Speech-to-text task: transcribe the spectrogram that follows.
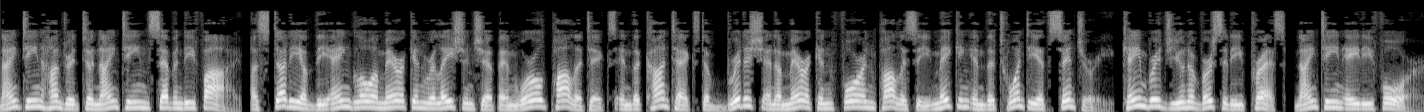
1900–1975, a study of the Anglo-American relationship and world politics in the context of British and American foreign policy making in the 20th century Cambridge University Press, 1984.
